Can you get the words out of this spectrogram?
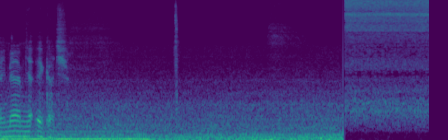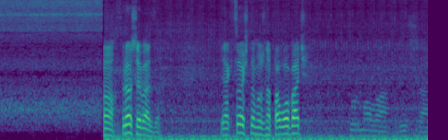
No i miałem nie ykać. O, proszę bardzo. Jak coś, to można pałować. Turmowa, dłuższa.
